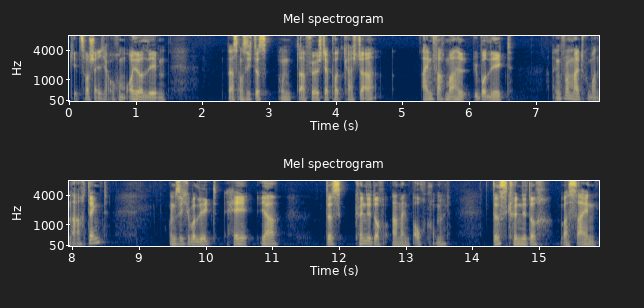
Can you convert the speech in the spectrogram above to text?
geht's wahrscheinlich auch um euer Leben. Dass man sich das, und dafür ist der Podcast da, einfach mal überlegt, einfach mal drüber nachdenkt und sich überlegt, hey, ja, das könnte doch, ah, mein Bauch krummelt, das könnte doch was sein.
